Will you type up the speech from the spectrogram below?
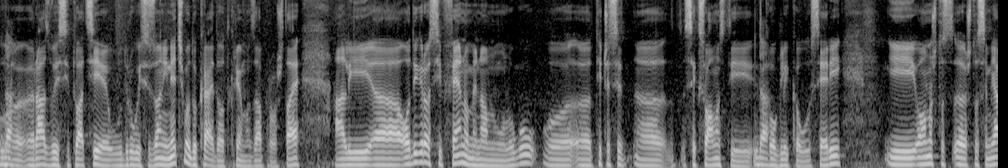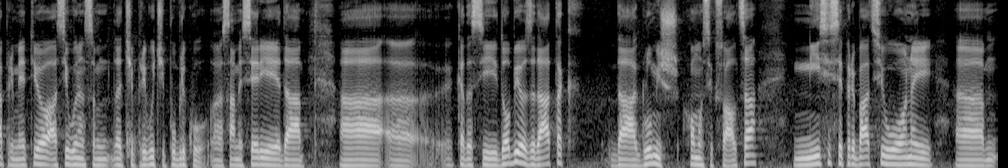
Da. razvoj situacije u drugoj sezoni. Nećemo do kraja da otkrivamo zapravo šta je, ali e, odigrao si fenomenalnu ulogu. O, e, tiče se e, seksualnosti Da. tvog lika u seriji. I ono što, s- što sam ja primetio, a siguran sam da će privući publiku a, same serije, je da a, a, kada si dobio zadatak da glumiš homoseksualca, nisi se prebacio u onaj um,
